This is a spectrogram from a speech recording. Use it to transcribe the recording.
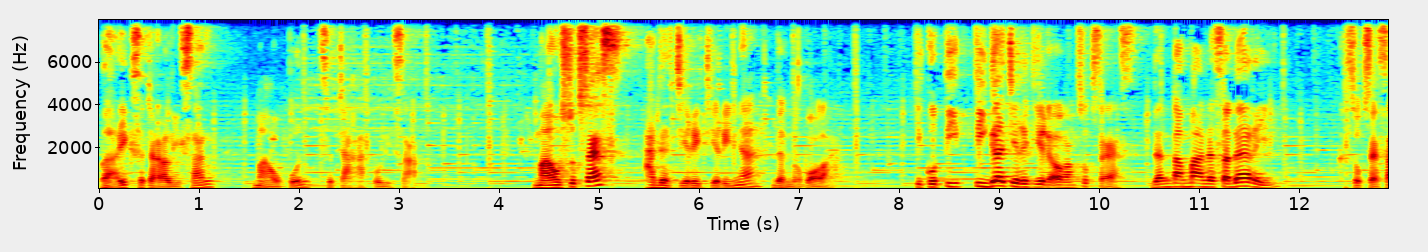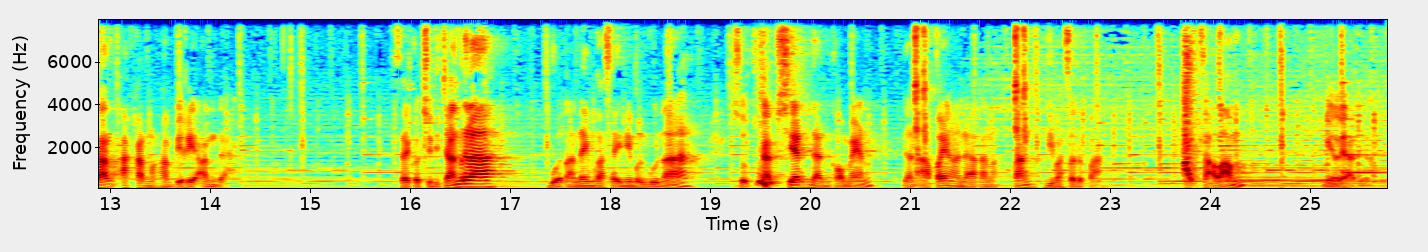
baik secara lisan maupun secara tulisan. Mau sukses, ada ciri-cirinya dan berpola. Ikuti tiga ciri-ciri orang sukses, dan tanpa Anda sadari, kesuksesan akan menghampiri Anda. Saya Coach Yudi Chandra. Buat Anda yang merasa ini berguna, subscribe, share, dan komen, dan apa yang Anda akan lakukan di masa depan. Salam miliarder.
